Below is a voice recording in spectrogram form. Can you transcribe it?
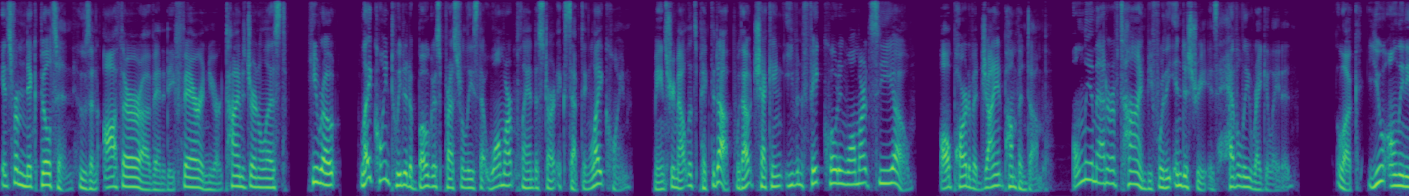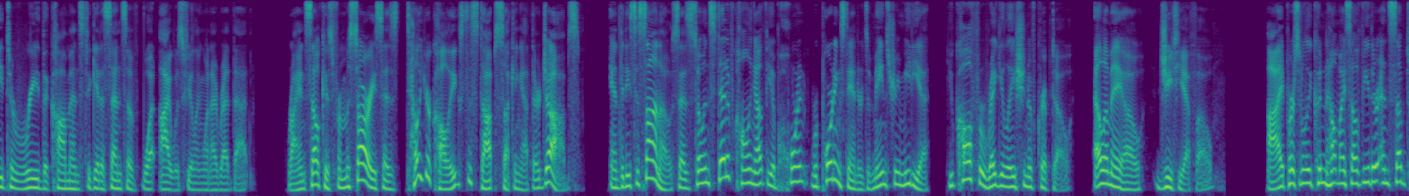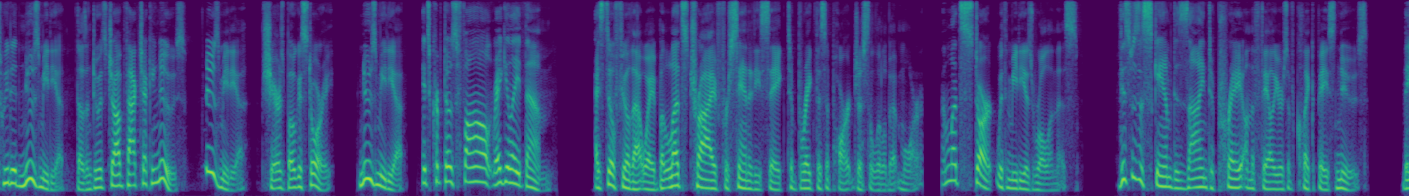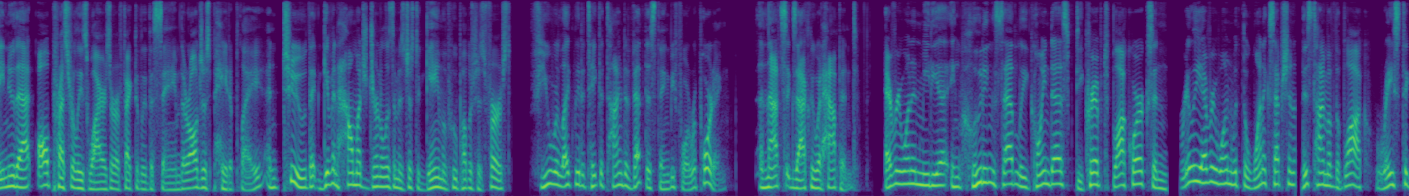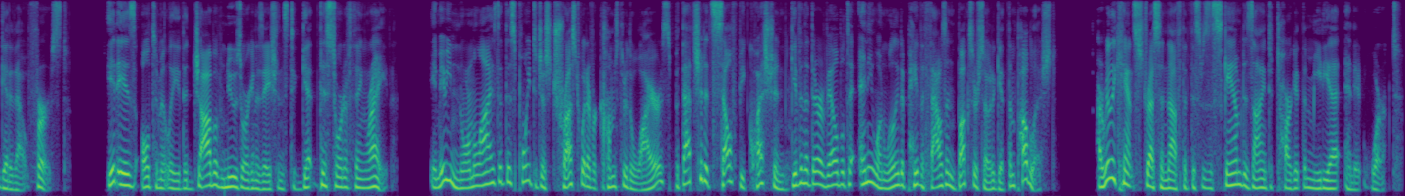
It's from Nick Bilton, who's an author, a Vanity Fair and New York Times journalist. He wrote Litecoin tweeted a bogus press release that Walmart planned to start accepting Litecoin. Mainstream outlets picked it up without checking, even fake quoting Walmart's CEO. All part of a giant pump and dump. Only a matter of time before the industry is heavily regulated. Look, you only need to read the comments to get a sense of what I was feeling when I read that. Ryan Selkis from Messari says, Tell your colleagues to stop sucking at their jobs. Anthony Sassano says, So instead of calling out the abhorrent reporting standards of mainstream media, you call for regulation of crypto. LMAO, GTFO. I personally couldn't help myself either and subtweeted news media. Doesn't do its job fact checking news. News media. Shares bogus story. News media. It's crypto's fault. Regulate them. I still feel that way, but let's try, for sanity's sake, to break this apart just a little bit more. And let's start with media's role in this. This was a scam designed to prey on the failures of click based news. They knew that all press release wires are effectively the same, they're all just pay to play, and two, that given how much journalism is just a game of who publishes first, few were likely to take the time to vet this thing before reporting. And that's exactly what happened. Everyone in media, including sadly Coindesk, Decrypt, Blockworks, and really everyone with the one exception this time of the block, raced to get it out first. It is ultimately the job of news organizations to get this sort of thing right. It may be normalized at this point to just trust whatever comes through the wires, but that should itself be questioned given that they're available to anyone willing to pay the thousand bucks or so to get them published. I really can't stress enough that this was a scam designed to target the media and it worked.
